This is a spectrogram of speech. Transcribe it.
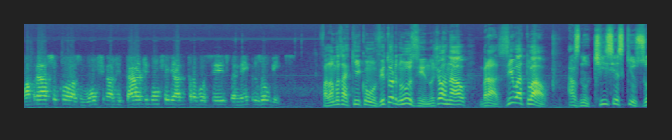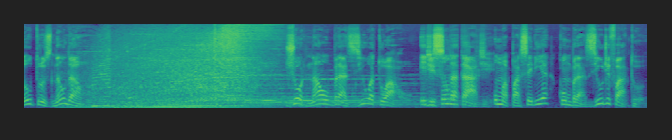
Um abraço, Cosmo. Bom final de tarde e bom feriado para vocês também para os ouvintes. Falamos aqui com o Vitor Nuzzi, no Jornal Brasil Atual. As notícias que os outros não dão. Jornal Brasil Atual. Edição da tarde. Uma parceria com Brasil de Fato.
